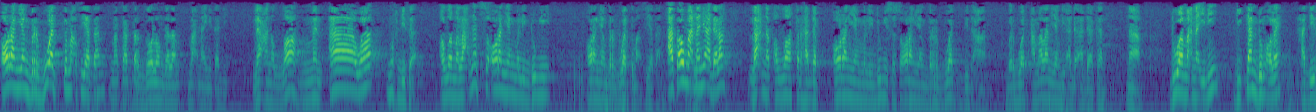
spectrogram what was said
orang yang berbuat kemaksiatan maka tergolong dalam makna ini tadi. La'anallah man awa muhditha Allah melaknat seorang yang melindungi orang yang berbuat kemaksiatan. Atau maknanya adalah laknat Allah terhadap orang yang melindungi seseorang yang berbuat bid'ah, berbuat amalan yang diada-adakan. Nah, dua makna ini dikandung oleh hadis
